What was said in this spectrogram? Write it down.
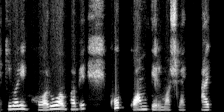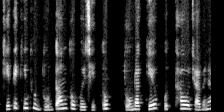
একেবারে ঘরোয়াভাবে, খুব কম তেল মশলায়। আর খেতে কিন্তু দুর্দান্ত হয়েছে। তো তোমরা কেউ কোথাও যাবে না,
